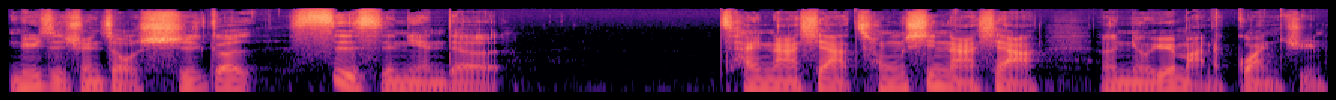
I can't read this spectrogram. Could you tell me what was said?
女子选手时隔四十年的才拿下，重新拿下呃纽约马的冠军。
